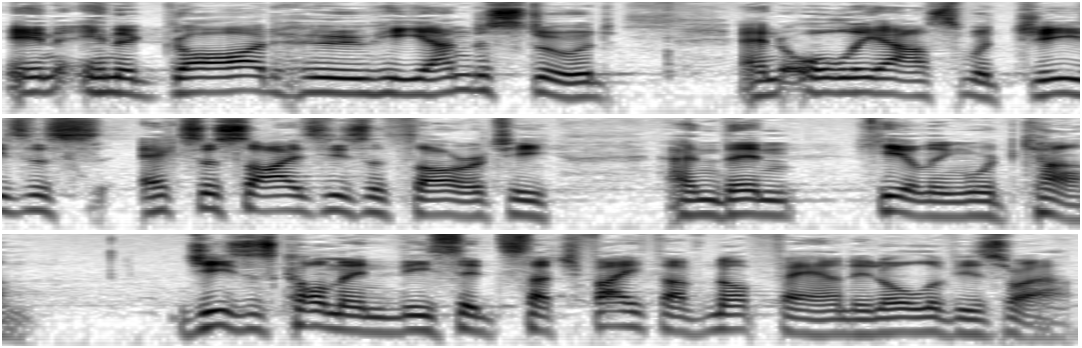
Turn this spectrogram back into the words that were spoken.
in, in a God who he understood, and all he asked was Jesus exercise his authority, and then healing would come. Jesus commented, he said, Such faith I've not found in all of Israel.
